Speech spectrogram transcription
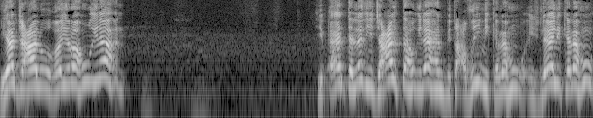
يجعل غيره إلها. يبقى أنت الذي جعلته إلها بتعظيمك له وإجلالك له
